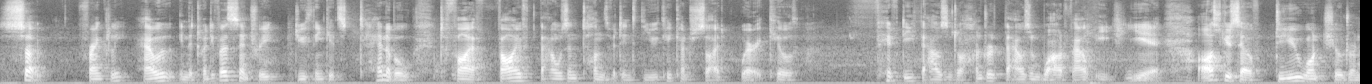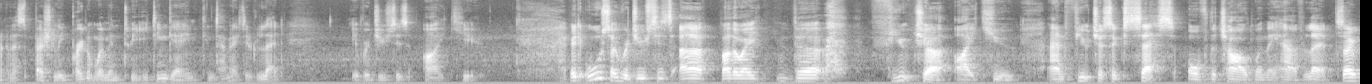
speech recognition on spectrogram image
So, frankly, how in the 21st century do you think it's tenable to fire 5,000 tons of it into the UK countryside where it kills 50,000 to 100,000 wildfowl each year? Ask yourself do you want children, and especially pregnant women, to be eating game contaminated with lead? it reduces IQ. It also reduces, uh, by the way, the future IQ and future success of the child when they have lead. So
